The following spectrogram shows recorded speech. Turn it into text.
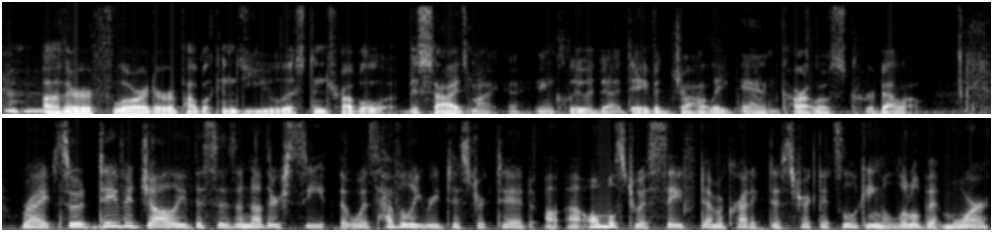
Mm-hmm. Other Florida Republicans you list in trouble besides Mica include uh, David Jolly and Carlos Curbelo. Right. So, David Jolly, this is another seat that was heavily redistricted uh, uh, almost to a safe Democratic district. It's looking a little bit more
